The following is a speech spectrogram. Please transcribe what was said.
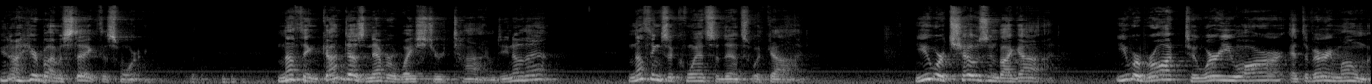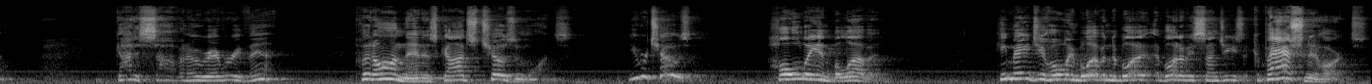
You're not here by mistake this morning. Nothing, God does never waste your time. Do you know that? Nothing's a coincidence with God. You were chosen by God. You were brought to where you are at the very moment. God is sovereign over every event. Put on then as God's chosen ones. You were chosen, holy and beloved. He made you holy and beloved in the blood, blood of his son Jesus. Compassionate hearts.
